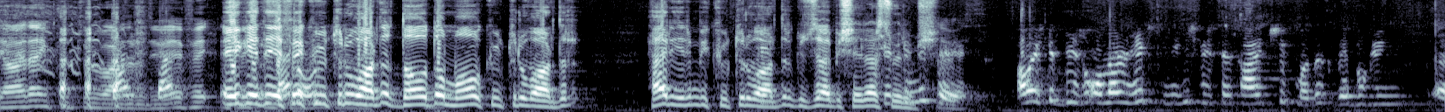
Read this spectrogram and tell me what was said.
Yaren kültürü vardır Ben- diyor. ben- Efe, Ege'de Ben Efe o- kültürü vardır. Dağda Mao kültürü vardır. Her yerin bir kültürü vardır. Güzel bir şeyler söylemiş. Kesinlikle. Ama işte biz onların hepsini hiçbirisine sahip çıkmadık ve bugün e,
